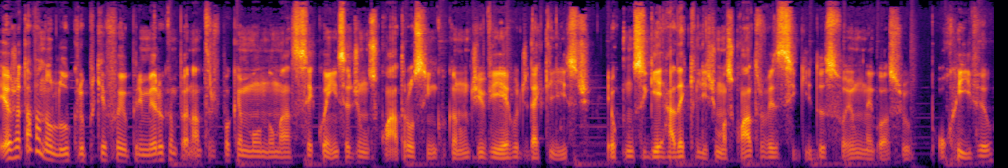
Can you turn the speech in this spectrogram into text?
eu já tava no lucro porque foi o primeiro campeonato de Pokémon numa sequência de uns 4 ou 5 que eu não tive erro de decklist. Eu consegui errar decklist umas 4 vezes seguidas, foi um negócio horrível.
